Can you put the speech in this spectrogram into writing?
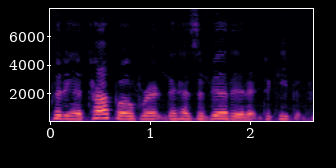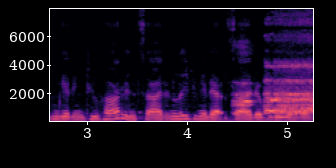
putting a top over it that has a vent in it to keep it from getting too hot inside and leaving it outside over the winter.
